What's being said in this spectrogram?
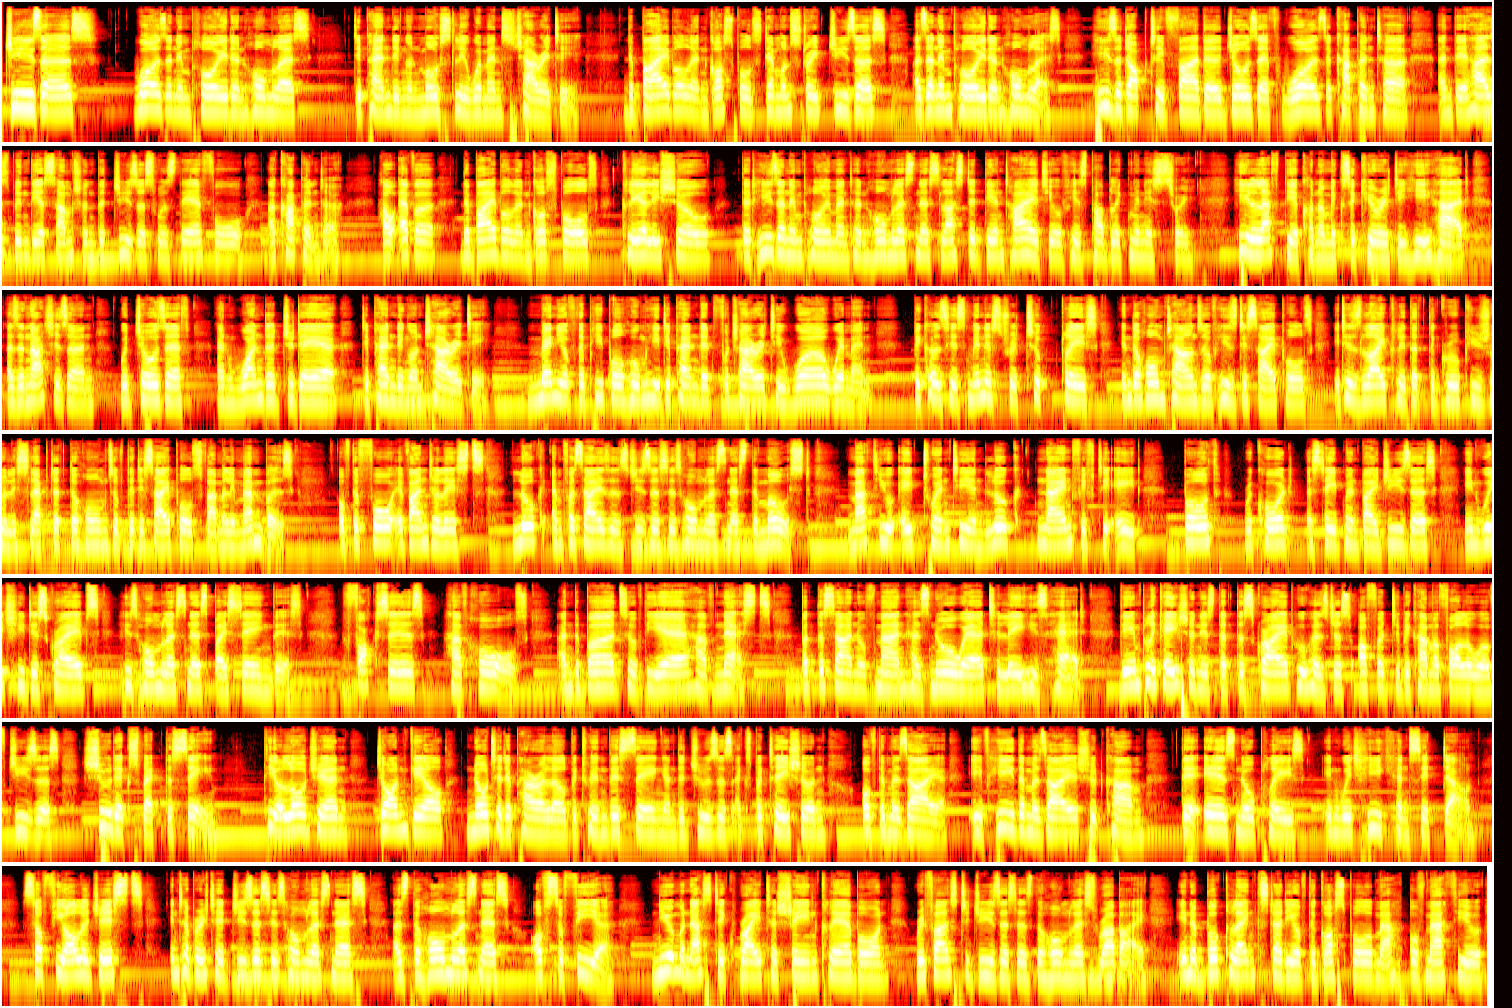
Jesus was unemployed and homeless, depending on mostly women's charity. The Bible and Gospels demonstrate Jesus as unemployed and homeless. His adoptive father, Joseph, was a carpenter, and there has been the assumption that Jesus was therefore a carpenter. However, the Bible and Gospels clearly show that his unemployment and homelessness lasted the entirety of his public ministry. He left the economic security he had as an artisan with Joseph and wandered Judea depending on charity. Many of the people whom he depended for charity were women. Because his ministry took place in the hometowns of his disciples, it is likely that the group usually slept at the homes of the disciples' family members. Of the four evangelists, Luke emphasizes Jesus' homelessness the most. Matthew 8:20 and Luke 9:58 both record a statement by Jesus in which he describes his homelessness by saying this Foxes have holes, and the birds of the air have nests, but the Son of Man has nowhere to lay his head. The implication is that the scribe who has just offered to become a follower of Jesus should expect the same. Theologian John Gill noted a parallel between this saying and the Jews' expectation of the Messiah. If he, the Messiah, should come, there is no place in which he can sit down. Sophiologists interpreted Jesus' homelessness as the homelessness of Sophia. New monastic writer Shane Claiborne refers to Jesus as the homeless rabbi. In a book length study of the Gospel of Matthew,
